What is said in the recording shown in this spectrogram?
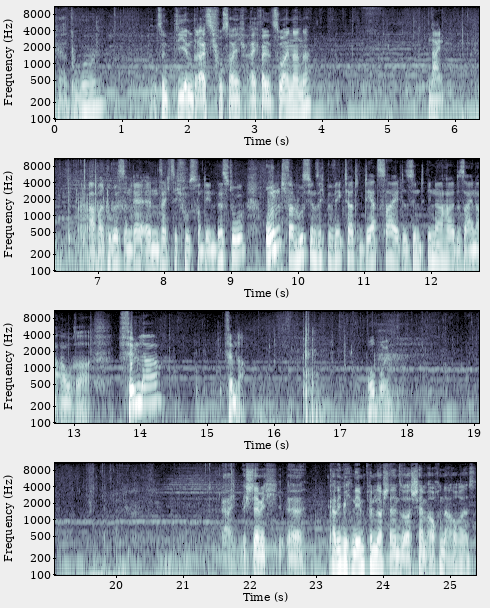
Kreaturen. Und sind die im 30 Fuß Reich Reichweite zueinander? Nein. Aber du bist in, Re- in 60 Fuß von denen bist du. Und, weil Lucien sich bewegt hat, derzeit sind innerhalb seiner Aura Fimmler. Fimmler. Oh boy. Ja, ich, ich stelle mich. Äh, kann ich mich neben Fimmler stellen, so dass Shem auch in der Aura ist?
